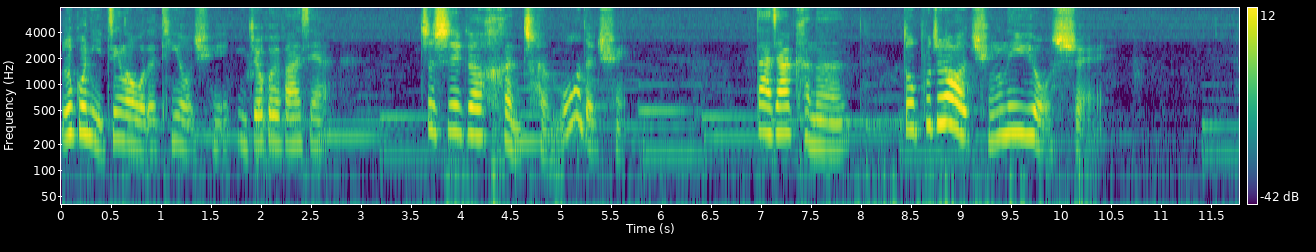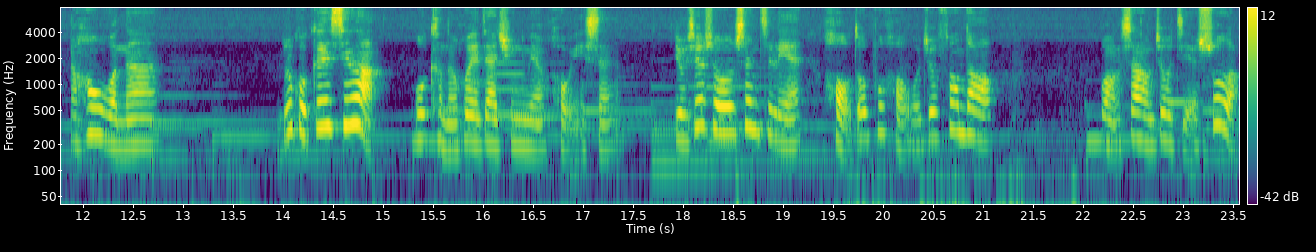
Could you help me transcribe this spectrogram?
如果你进了我的听友群，你就会发现这是一个很沉默的群。大家可能都不知道群里有谁，然后我呢，如果更新了，我可能会在群里面吼一声，有些时候甚至连吼都不吼，我就放到网上就结束了。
